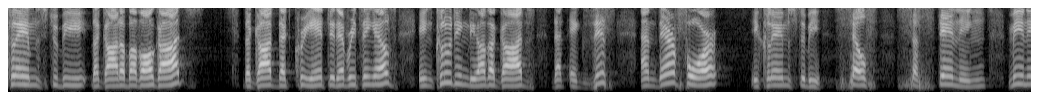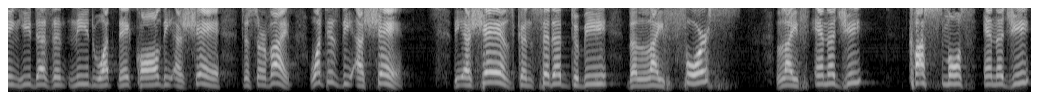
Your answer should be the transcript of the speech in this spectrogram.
claims to be the God above all gods, the God that created everything else, including the other gods that exist, and therefore he claims to be self sustaining, meaning he doesn't need what they call the ashe to survive. What is the ashe? The ashe is considered to be the life force, life energy, cosmos energy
